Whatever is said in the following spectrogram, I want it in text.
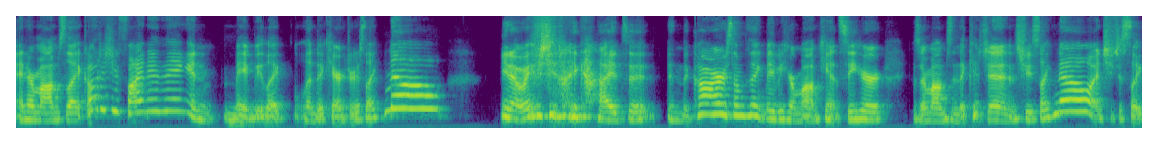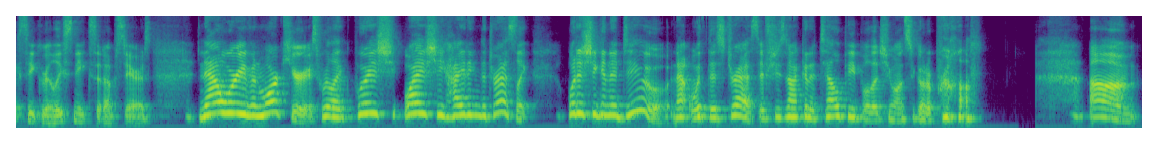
And her mom's like, Oh, did you find anything? And maybe like Linda character is like, No. You know, if she like hides it in the car or something. Maybe her mom can't see her because her mom's in the kitchen and she's like, No. And she just like secretly sneaks it upstairs. Now we're even more curious. We're like, Where is she? Why is she hiding the dress? Like, what is she going to do not with this dress if she's not going to tell people that she wants to go to prom? um,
